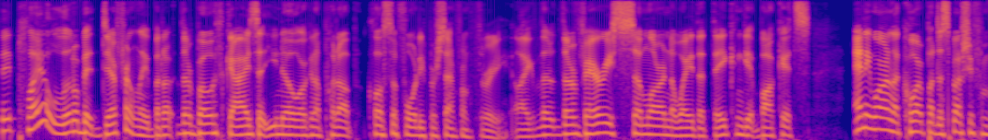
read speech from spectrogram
they play a little bit differently, but uh, they're both guys that you know are going to put up close to forty percent from three. Like they're they're very similar in the way that they can get buckets anywhere on the court, but especially from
